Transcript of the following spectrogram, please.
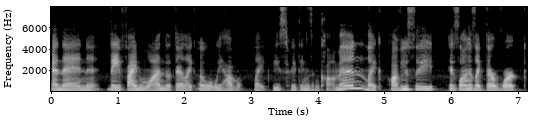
And then they find one that they're like, oh, well, we have like these three things in common. Like, obviously, as long as like their work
